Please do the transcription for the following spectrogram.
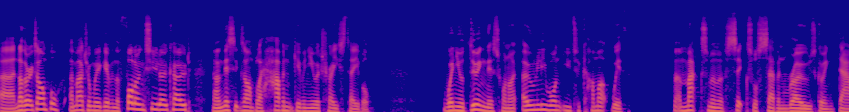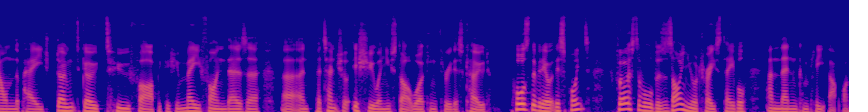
Uh, another example, imagine we're given the following pseudocode. Now in this example I haven't given you a trace table. When you're doing this one I only want you to come up with a maximum of six or seven rows going down the page. Don't go too far because you may find there's a, uh, a potential issue when you start working through this code. Pause the video at this point. First of all, design your trace table and then complete that one.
